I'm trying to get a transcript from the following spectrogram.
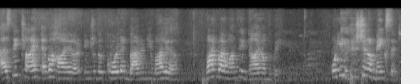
As they climb ever higher into the cold and barren Himalaya, one by one they die on the way. Only Yudhishthira makes it,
